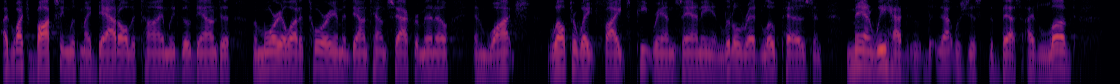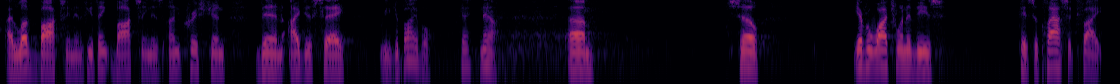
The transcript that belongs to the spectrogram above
I'd watch boxing with my dad all the time. We'd go down to Memorial Auditorium in downtown Sacramento and watch welterweight fights, Pete Ranzany and Little Red Lopez. And man, we had, that was just the best. I loved, I loved boxing. And if you think boxing is unchristian, then I just say, read your Bible. Okay? Now, um, so you ever watch one of these? Okay, so classic fight.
